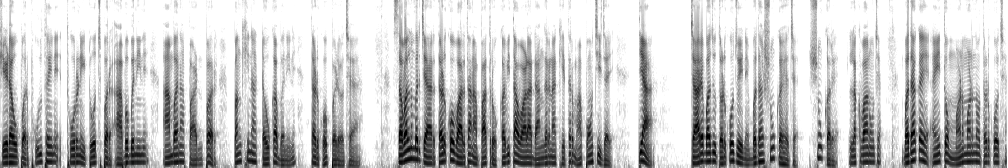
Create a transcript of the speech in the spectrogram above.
શેઢા ઉપર ફૂલ થઈને, થોરની ટોચ પર આભ બનીને, આંબાના પાન પર પંખીના ટવકા બનીને તડકો પડ્યો છે. સવાલ નંબર ચાર, તડકો વાર્તાના પાત્રો કવિતાવાળા ડાંગરના ખેતરમાં પહોંચી જાય. ત્યાં ચારે બાજુ તડકો જોઈને બધા શું કહે છે? શું કરે? લખવાનું છે. બધા કહે, અહીં તો મણમણનો તડકો છે.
